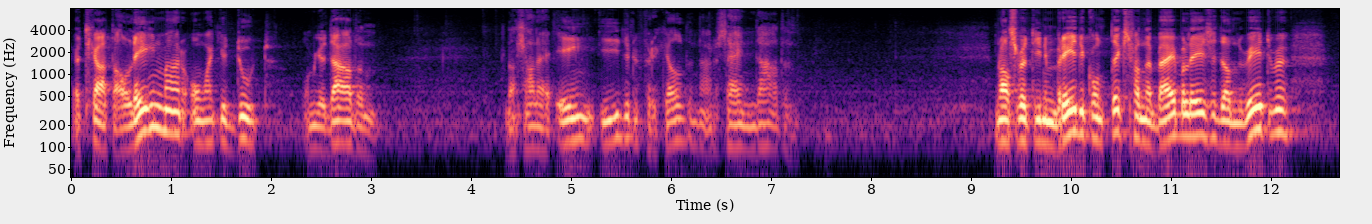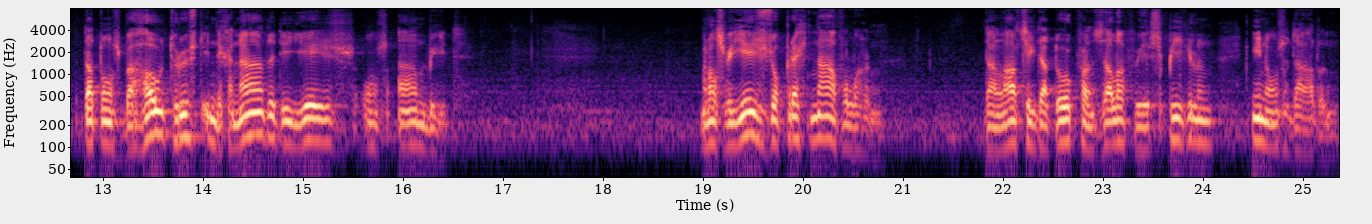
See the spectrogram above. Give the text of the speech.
het gaat alleen maar om wat je doet, om je daden. Dan zal hij één ieder vergelden naar zijn daden. Maar als we het in een brede context van de Bijbel lezen, dan weten we dat ons behoud rust in de genade die Jezus ons aanbiedt. Maar als we Jezus oprecht navolgen, dan laat zich dat ook vanzelf weer spiegelen in onze daden.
